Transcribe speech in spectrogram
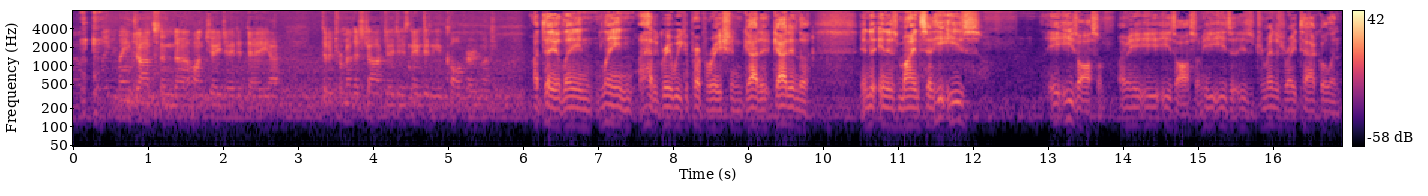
Uh, Lane Johnson uh, on JJ today uh, did a tremendous job. JJ's name didn't get called very much. I tell you, Lane. Lane had a great week of preparation. Got it. Got in the in, the, in his mindset. He, he's he, he's awesome. I mean, he, he's awesome. He, he's a, he's a tremendous right tackle, and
